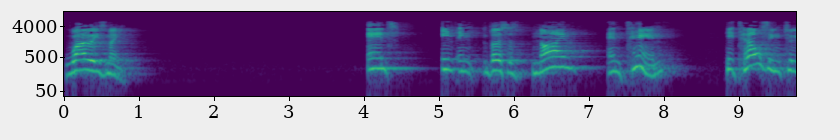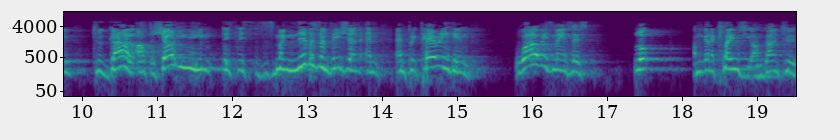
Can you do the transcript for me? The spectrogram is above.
Woe is me. And in, in verses 9 and 10, he tells him to, to go after showing him this, this, this magnificent vision and, and preparing him. Woe is me and says, look, I'm going to cleanse you. I'm going to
